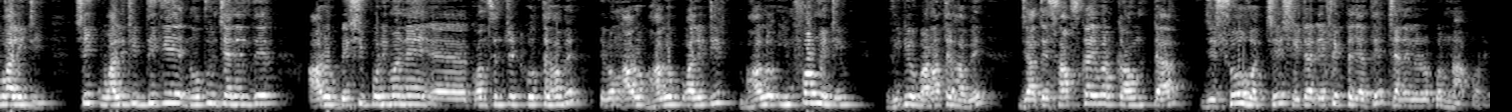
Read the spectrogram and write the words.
কোয়ালিটি সেই কোয়ালিটির দিকে নতুন চ্যানেলদের আরও বেশি পরিমাণে কনসেন্ট্রেট করতে হবে এবং আরও ভালো কোয়ালিটির ভালো ইনফরমেটিভ ভিডিও বানাতে হবে যাতে সাবস্ক্রাইবার কাউন্টটা যে শো হচ্ছে, সেটার এফেক্টটা যাতে চ্যানেলের ওপর না পড়ে।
